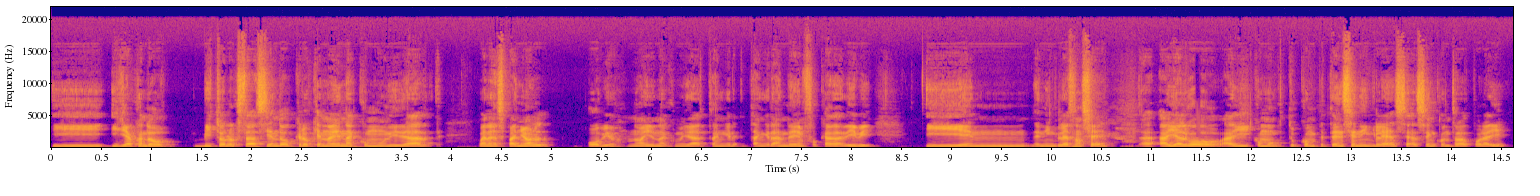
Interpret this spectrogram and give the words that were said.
Y, y, ya cuando vi todo lo que estaba haciendo, creo que no hay una comunidad, bueno, en español, obvio, no hay una comunidad tan, tan grande enfocada a Divi, y en, en, inglés, no sé, ¿hay algo, hay como tu competencia en inglés? ¿Se has encontrado por ahí?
